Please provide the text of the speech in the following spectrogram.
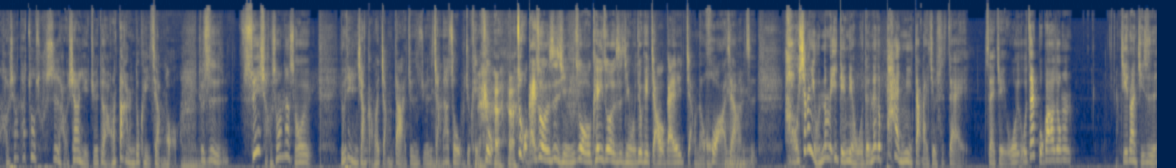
好像他做错事，好像也觉得好像大人都可以这样哦，就是所以小时候那时候有点想赶快长大，就是觉得长大之后我就可以做 做我该做的事情，做我可以做的事情，我就可以讲我该讲的话，这样子，好像有那么一点点我的那个叛逆，大概就是在在这我我在国高中。阶段其实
